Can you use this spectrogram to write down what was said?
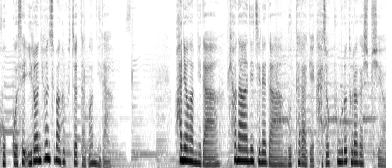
곳곳에 이런 현수막을 붙였다고 합니다. 환영합니다. 편안히 지내다 무탈하게 가족품으로 돌아가십시오.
